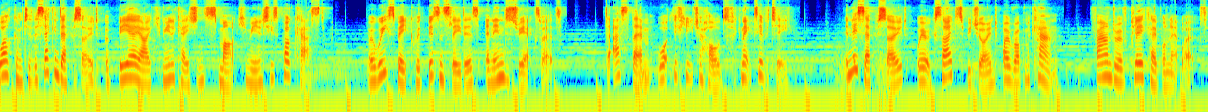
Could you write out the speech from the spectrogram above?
Welcome to the second episode of BAI Communications Smart Communities podcast, where we speak with business leaders and industry experts to ask them what the future holds for connectivity. In this episode, we're excited to be joined by Rob McCann, founder of Clearcable Networks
